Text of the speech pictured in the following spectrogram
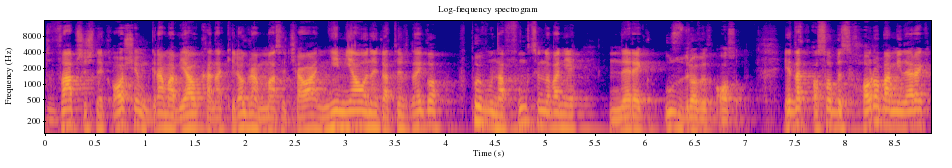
2,8 grama białka na kilogram masy ciała nie miało negatywnego wpływu na funkcjonowanie nerek u zdrowych osób. Jednak osoby z chorobami nerek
